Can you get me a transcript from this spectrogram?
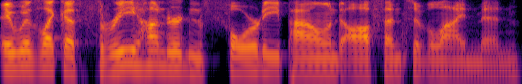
it was like a 340 pound offensive lineman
